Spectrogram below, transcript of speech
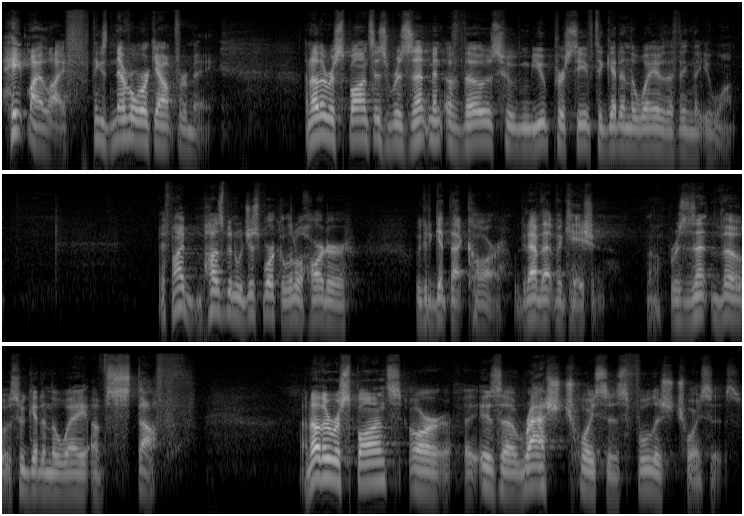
hate my life. Things never work out for me. Another response is resentment of those whom you perceive to get in the way of the thing that you want. If my husband would just work a little harder, we could get that car, we could have that vacation. Well, resent those who get in the way of stuff. Another response or, is uh, rash choices, foolish choices.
